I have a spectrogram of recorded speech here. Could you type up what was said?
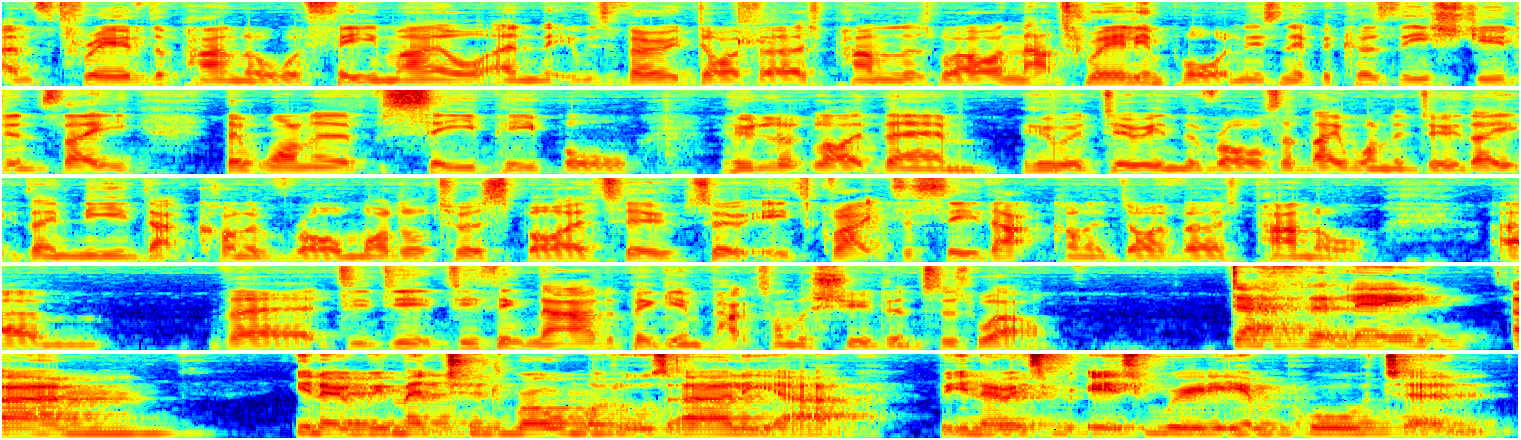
and three of the panel were female and it was a very diverse panel as well. And that's really important isn't it? Because these students they they want to see people who look like them who are doing the roles that they want to do. They they need that kind of role model to aspire to. So it's great to see that kind of diverse panel um, there. Do, do, do you think that had a big impact on the students as well? Definitely. Um, you know we mentioned role models earlier but you know it's it's really important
